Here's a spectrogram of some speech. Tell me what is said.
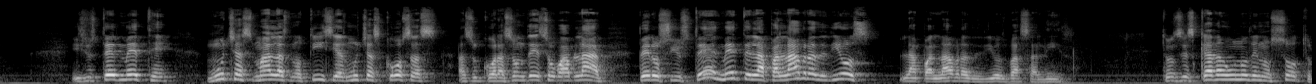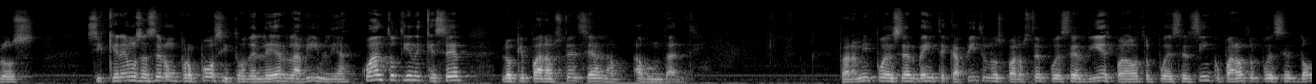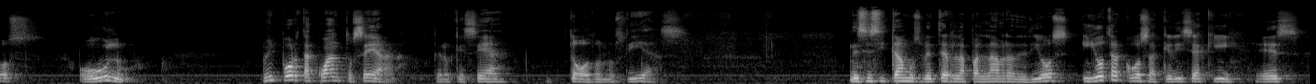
Y si usted mete muchas malas noticias, muchas cosas a su corazón, de eso va a hablar. Pero si usted mete la palabra de Dios, la palabra de Dios va a salir. Entonces cada uno de nosotros, si queremos hacer un propósito de leer la Biblia, ¿cuánto tiene que ser lo que para usted sea abundante? Para mí pueden ser 20 capítulos, para usted puede ser 10, para otro puede ser 5, para otro puede ser 2 o 1. No importa cuánto sea, pero que sea todos los días. Necesitamos meter la palabra de Dios. Y otra cosa que dice aquí es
